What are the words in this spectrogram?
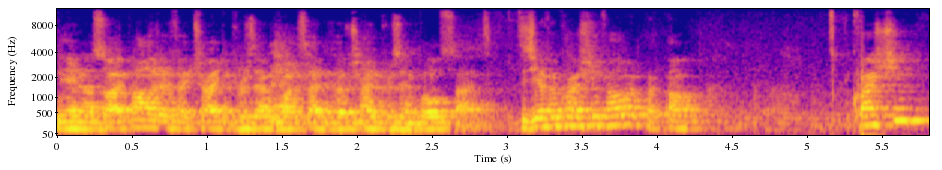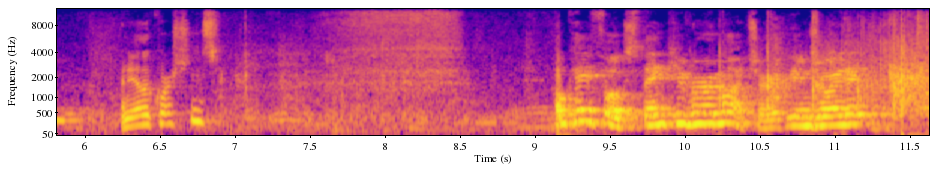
You know, so I apologize if I tried to present one side, as I was trying to present both sides. Did you have a question, follow-up? Oh. Question? Any other questions? Okay, folks, thank you very much. I hope you enjoyed it.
